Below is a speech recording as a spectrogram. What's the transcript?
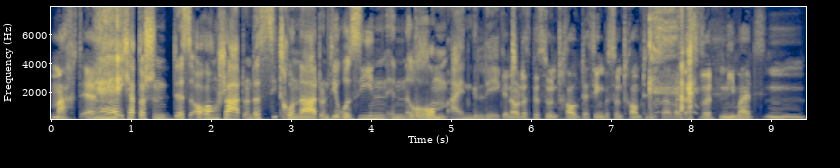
Macht er nicht. Hä, ich habe doch schon das Orangat und das Zitronat und die Rosinen in Rum eingelegt. Genau, das bist du ein Traum, deswegen bist du ein Traumtänzer, weil das wird niemals ein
